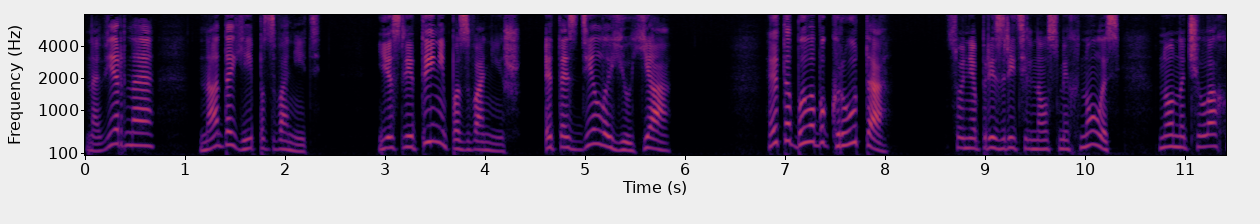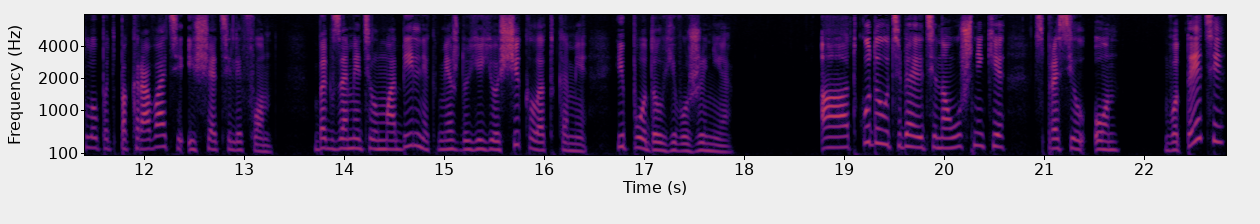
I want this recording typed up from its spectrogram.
«Наверное, надо ей позвонить. Если ты не позвонишь, это сделаю я». «Это было бы круто!» Соня презрительно усмехнулась, но начала хлопать по кровати, ища телефон. Бэк заметил мобильник между ее щиколотками и подал его жене. «А откуда у тебя эти наушники?» — спросил он. «Вот эти?»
